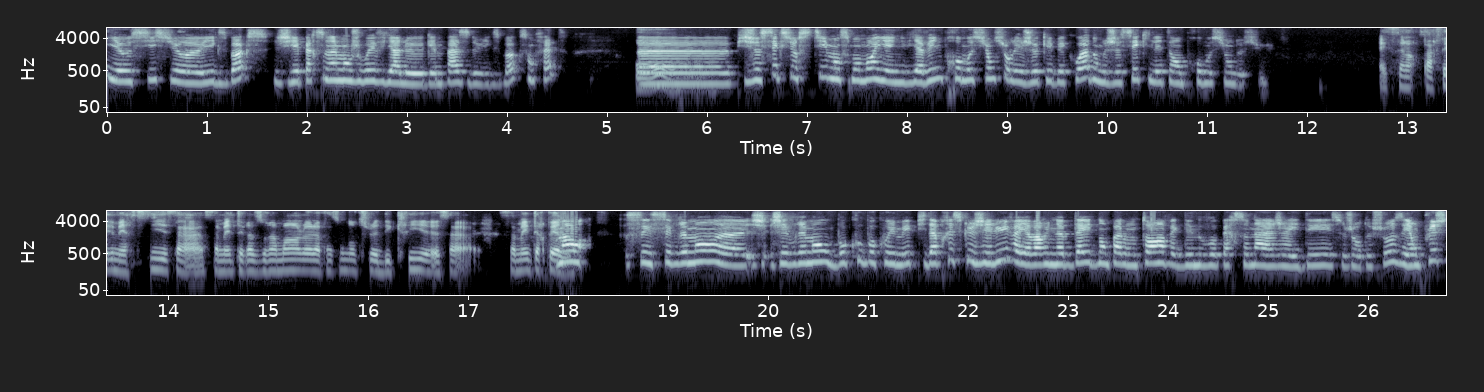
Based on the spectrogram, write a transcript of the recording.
il est aussi sur Xbox. J'y ai personnellement joué via le Game Pass de Xbox en fait. Oh. Euh, puis je sais que sur Steam en ce moment, il y, il y, avait une promotion sur les jeux québécois, donc je sais qu'il était en promotion dessus. Excellent, parfait, merci. Ça, ça m'intéresse vraiment, là, la façon dont tu le décris, euh, ça, ça m'interpelle. Non, c'est vraiment, euh, j'ai vraiment beaucoup, beaucoup aimé. Puis d'après ce que j'ai lu, il va y avoir une update dans pas longtemps avec des nouveaux personnages à aider, ce genre de choses. Et en plus,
